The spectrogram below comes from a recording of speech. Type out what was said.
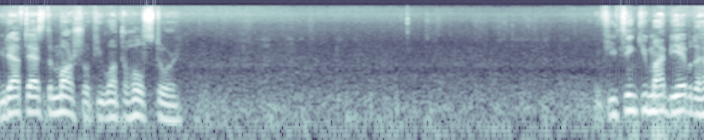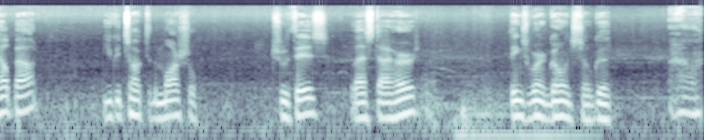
You'd have to ask the Marshal if you want the whole story. If you think you might be able to help out, you could talk to the Marshal. Truth is, last I heard, things weren't going so good. Well,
